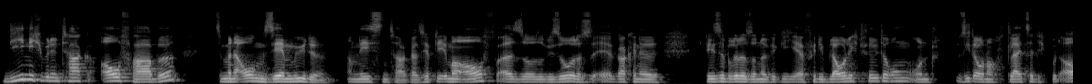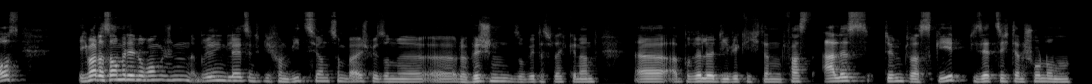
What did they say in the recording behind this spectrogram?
die nicht über den Tag aufhabe, sind meine Augen sehr müde am nächsten Tag. Also ich habe die immer auf, also sowieso, das ist gar keine Lesebrille, sondern wirklich eher für die Blaulichtfilterung und sieht auch noch gleichzeitig gut aus. Ich mache das auch mit den orangen Brillengläsern, die von Vizion zum Beispiel, so eine, äh, oder Vision, so wird das vielleicht genannt, äh, Brille, die wirklich dann fast alles dimmt, was geht. Die setze ich dann schon um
